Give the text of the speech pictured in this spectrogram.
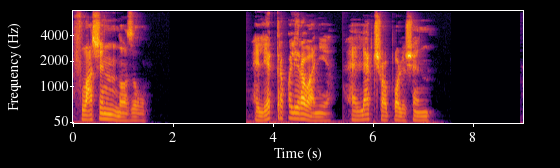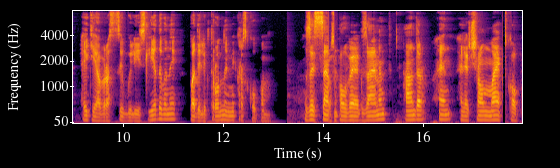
flushing nozzle, электрополирование, electropolishing, Эти образцы были исследованы под электронным микроскопом. The sample were examined under an electron microscope.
